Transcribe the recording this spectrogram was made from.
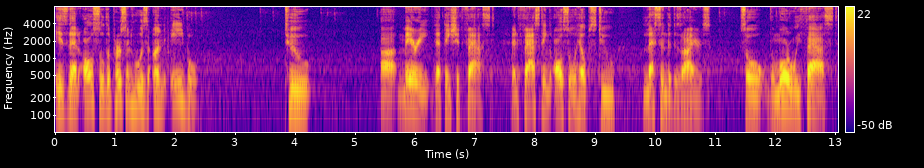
is that also the person who is unable to uh, marry that they should fast. And fasting also helps to lessen the desires. So the more we fast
